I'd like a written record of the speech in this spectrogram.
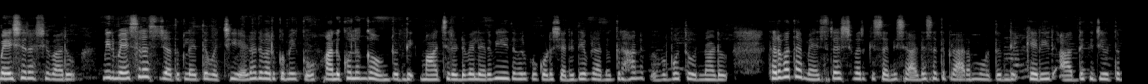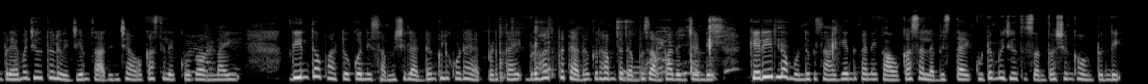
మేషరాశి వారు మీరు మేషరాశి జాతకులు అయితే వచ్చి ఏడాది వరకు మీకు అనుకూలంగా ఉంటుంది. మార్చి రెండు వేల ఇరవై ఐదు వరకు కూడా శనిదేవుడు అనుగ్రహాన్ని ఇవ్వబోతూ ఉన్నాడు. తర్వాత మేషరాశి వారికి శని సాడేసతి ప్రారంభమవుతుంది. కెరీర్ ఆర్థిక జీవితం ప్రేమ జీవితంలో విజయం సాధించే అవకాశాలు ఎక్కువగా ఉన్నాయి. దీంతో పాటు కొన్ని సమస్యలు అడ్డంకులు కూడా ఏర్పడతాయి. బృహస్పతి అనుగ్రహంతో డబ్బు సంపాదించండి. కెరీర్లో ముందుకు సాగేందుకు అనేక అవకాశాలు లభిస్తాయి. కుటుంబ జీవితం సంతోషంగా ఉంటుంది.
